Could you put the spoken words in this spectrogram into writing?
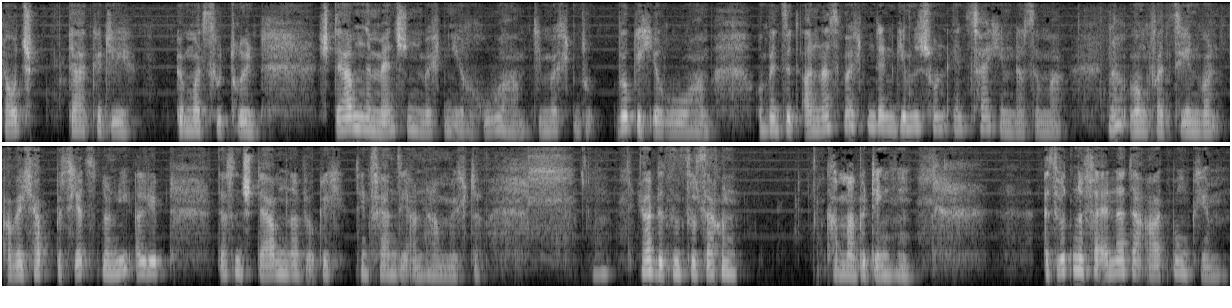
Lautstärke, die immer zu dröhnt. Sterbende Menschen möchten ihre Ruhe haben. Die möchten wirklich ihre Ruhe haben. Und wenn sie es anders möchten, dann geben sie schon ein Zeichen, dass sie mal ne, irgendwas sehen wollen. Aber ich habe bis jetzt noch nie erlebt, dass ein Sterbender wirklich den Fernseher anhaben möchte. Ja, das sind so Sachen, kann man bedenken. Es wird eine veränderte Atmung geben.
